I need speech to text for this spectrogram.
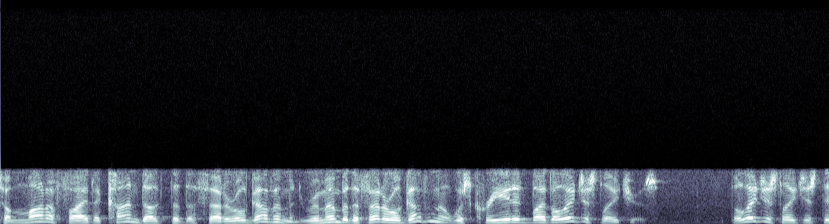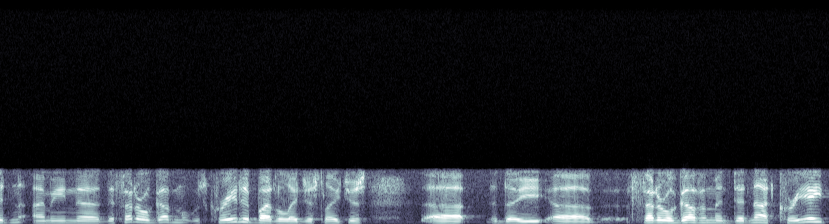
to modify the conduct of the federal government. Remember, the federal government was created by the legislatures. The legislatures didn't. I mean, uh, the federal government was created by the legislatures. Uh, the uh, federal government did not create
